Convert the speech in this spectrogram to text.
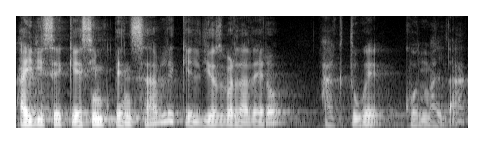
Ahí dice que es impensable que el Dios verdadero actúe con maldad.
